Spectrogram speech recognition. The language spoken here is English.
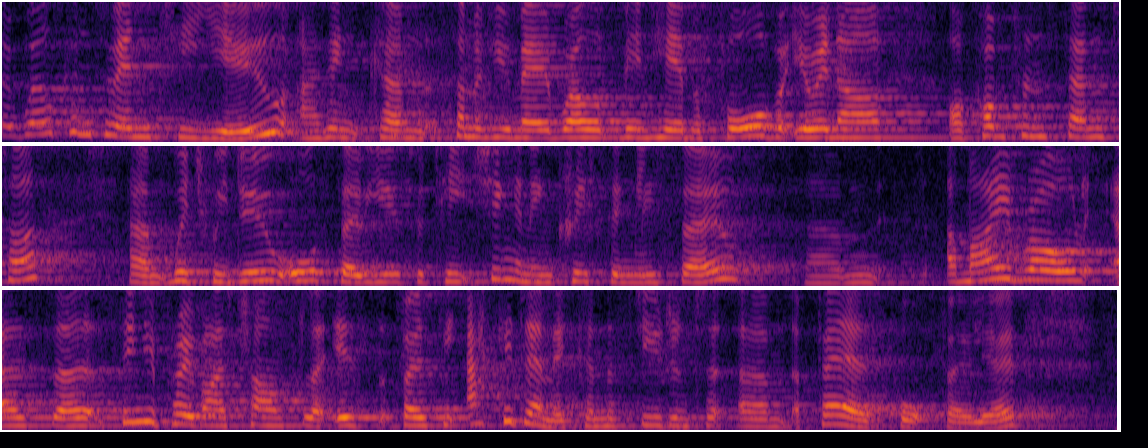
So welcome to NTU. I think um, some of you may have well been here before, but you're in our, our conference centre, um, which we do also use for teaching and increasingly so. Um, my role as uh, Senior Pro Vice Chancellor is both the academic and the student um, affairs portfolio.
